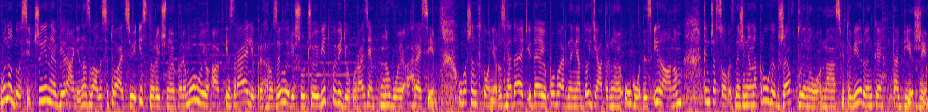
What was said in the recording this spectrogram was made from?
Воно досі чинне в Ірані назвали ситуацію історичною перемогою, а в Ізраїлі пригрозили рішучою відповіддю у разі нової агресії. У Вашингтоні розглядають ідею повернення до ядерної угоди з Іраном. Тимчасове зниження напруги вже вплинуло на світові ринки та біржі.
